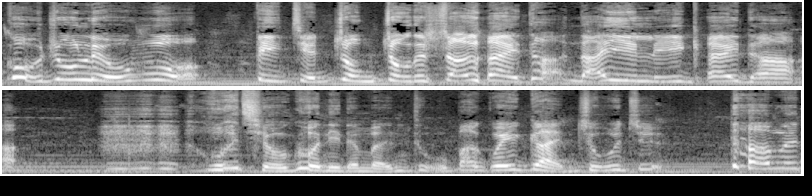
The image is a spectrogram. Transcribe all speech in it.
口中流沫，并且重重的伤害他，难以离开他。我求过你的门徒把鬼赶出去，他们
